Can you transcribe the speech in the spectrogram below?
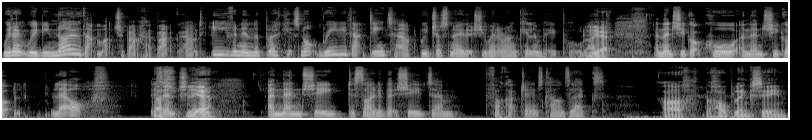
we don't really know that much about her background. Even in the book, it's not really that detailed. We just know that she went around killing people. Like, Yeah. And then she got caught, and then she got let off, That's- essentially. yeah. And then she decided that she'd um, fuck up James Caan's legs. Ah, the hobbling scene.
